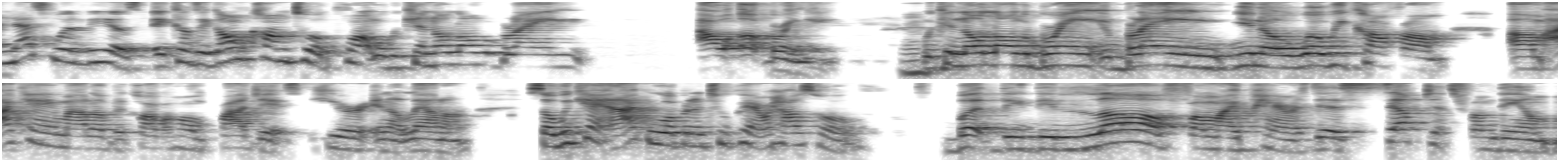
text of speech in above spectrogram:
and, that's what it is because it's gonna come to a point where we can no longer blame our upbringing. Mm-hmm. We can no longer bring blame, you know, where we come from. Um, I came out of the Carver Home Projects here in Atlanta, so we can't. I grew up in a two-parent household, but the the love from my parents, the acceptance from them,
